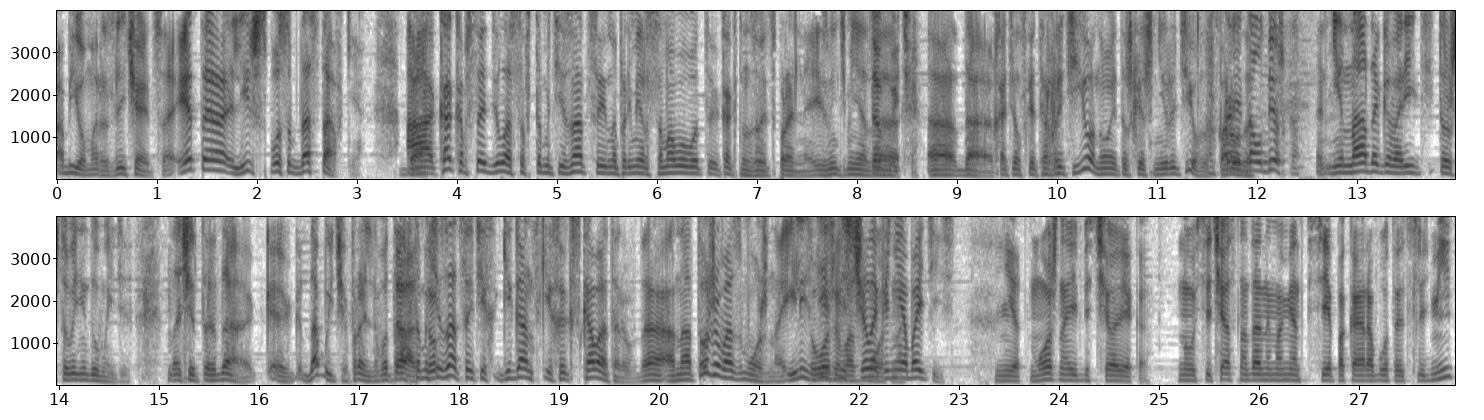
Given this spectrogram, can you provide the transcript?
объемы различаются. Это лишь способ доставки. Да. А как обстоят дела с автоматизацией, например, самого вот, как это называется правильно? Извините меня за... Добычи. э, да, хотел сказать рытье, но это же, конечно, не рытье, Скорее порода... долбежка. Не надо говорить то, что вы не думаете. Значит, э, да, добыча, правильно. Вот Да, автоматизация этих гигантских экскаваторов, да, она тоже возможна? Или здесь Тоже без человека возможно. не обойтись? Нет, можно и без человека. Ну, сейчас на данный момент все пока работают с людьми,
